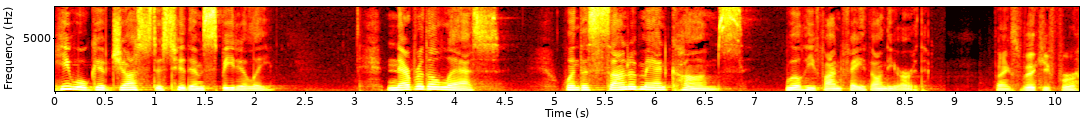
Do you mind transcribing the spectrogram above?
he will give justice to them speedily. Nevertheless, when the Son of Man comes, will he find faith on the earth? Thanks, Vicki, for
